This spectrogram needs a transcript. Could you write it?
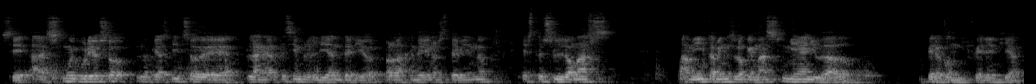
Sí, es muy curioso lo que has dicho de planearte siempre el día anterior. Para la gente que nos esté viendo, esto es lo más. A mí también es lo que más me ha ayudado, pero con diferencia.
